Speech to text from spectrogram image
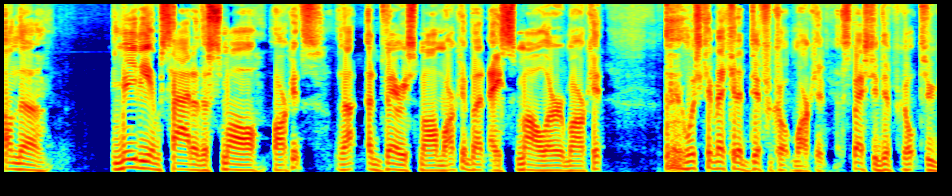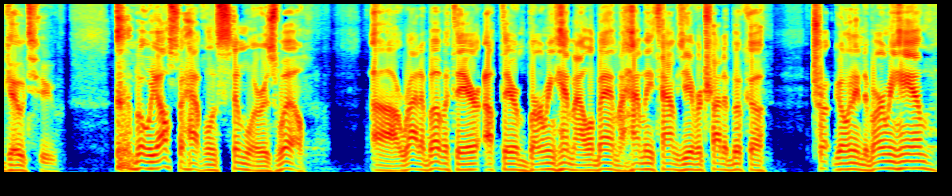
on the medium side of the small markets, not a very small market, but a smaller market, which can make it a difficult market, especially difficult to go to. but we also have one similar as well. Uh, right above it there, up there in Birmingham, Alabama. How many times you ever try to book a truck going into Birmingham?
